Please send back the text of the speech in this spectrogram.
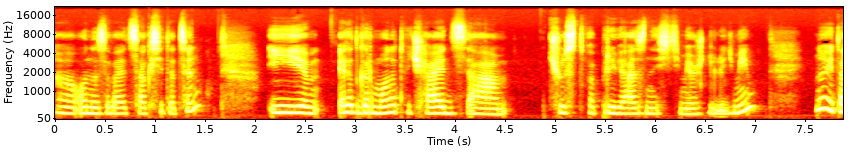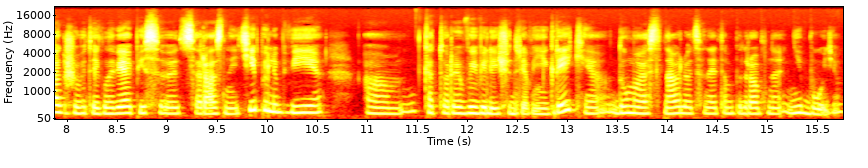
а, он называется окситоцин, и этот гормон отвечает за чувство привязанности между людьми. Ну и также в этой главе описываются разные типы любви, которые вывели еще древние греки. Думаю, останавливаться на этом подробно не будем.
